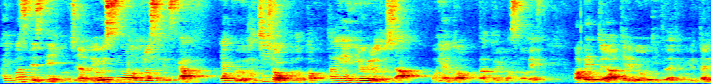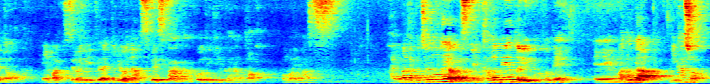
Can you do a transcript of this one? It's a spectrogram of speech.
はい、まずですね、こちらの洋室の広さですが、約8畳ほどと大変広々としたお部屋となっておりますので、まあ、ベッドやテレビを置いていただいてもゆったりと、えまあ、くつろいでいただけるようなスペースが確保できるかなと思います。はい、またこちらのお部屋はですね、角部屋ということで、え窓が2箇所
